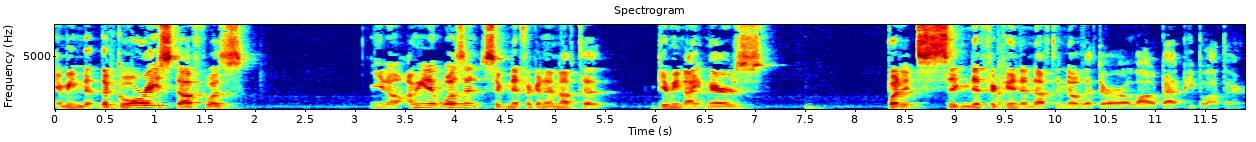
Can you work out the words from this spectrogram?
I mean, the, the gory stuff was, you know, I mean, it wasn't significant enough to give me nightmares but it's significant enough to know that there are a lot of bad people out there.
